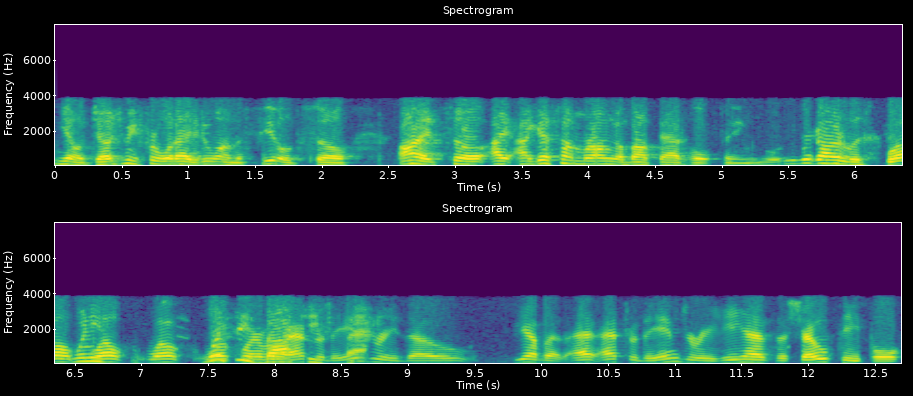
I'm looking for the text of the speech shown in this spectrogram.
you know, judge me for what I do on the field. So, all right, so I, I guess I'm wrong about that whole thing. Regardless, well, when he, well, well, well, he's after the back. injury, though, yeah, but a- after the injury, he has to show people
